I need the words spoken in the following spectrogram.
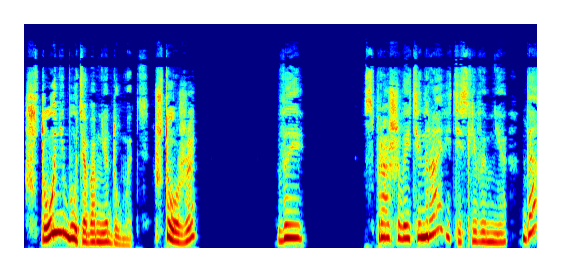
что-нибудь обо мне думать. Что же? — Вы спрашиваете, нравитесь ли вы мне, да?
